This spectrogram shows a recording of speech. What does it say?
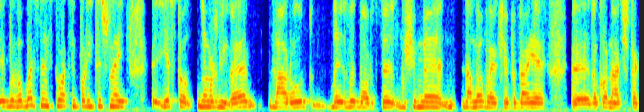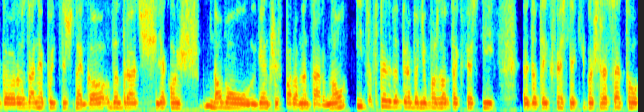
jakby w obecnej sytuacji politycznej jest to niemożliwe. Naród, my wyborcy musimy na nowo, jak się wydaje, e, dokonać tego rozdania politycznego, wybrać jakąś nową większość parlamentarną i wtedy dopiero będzie można do tej kwestii, do tej kwestii jakiegoś resetu,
